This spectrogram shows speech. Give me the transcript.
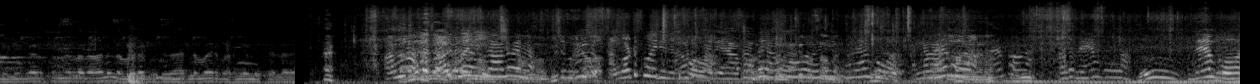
വിളി കേൾക്കുന്നുള്ളതാണ് നമ്മുടെ ഗുരുകാരണന്മാർ പറഞ്ഞു തന്നിട്ടുള്ളത്. വേഗം പോവാ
